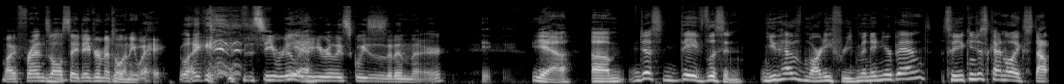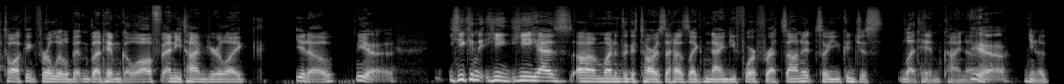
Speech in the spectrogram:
my friends all mm-hmm. say dave you're mental anyway like he really Yeah. he really squeezes it in there Yeah. Um. Just Dave. Listen. You have Marty Friedman in your band, so you can just kind of like stop talking for a little bit and let him go off anytime you're like, you know, yeah he can. He he has um one of the guitars that has like 94 frets on it, so you can just let him kind of yeah you know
